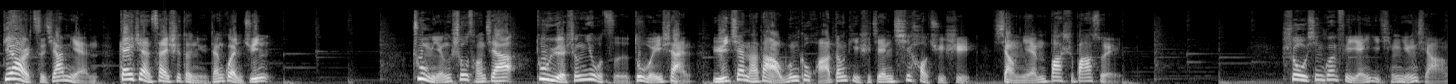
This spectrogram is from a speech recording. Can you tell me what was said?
第二次加冕该站赛事的女单冠军。著名收藏家杜月笙幼子杜维善于加拿大温哥华当地时间七号去世，享年八十八岁。受新冠肺炎疫情影响，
